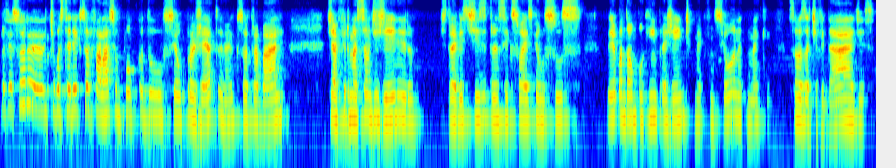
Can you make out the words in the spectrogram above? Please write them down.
Professora, eu gente gostaria que o senhor falasse um pouco do seu projeto, né, que o senhor trabalha, de afirmação de gênero de travestis e transexuais pelo SUS. Poderia contar um pouquinho para a gente como é que funciona, como é que são as atividades?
